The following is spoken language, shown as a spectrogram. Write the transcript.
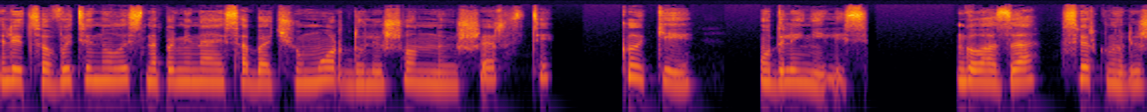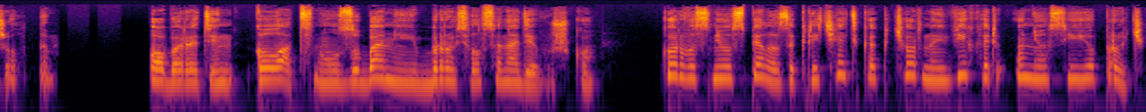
Лицо вытянулось, напоминая собачью морду, лишённую шерсти. Клыки удлинились. Глаза сверкнули желтым. Оборотень клацнул зубами и бросился на девушку. Корвус не успела закричать, как черный вихрь унес ее прочь.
